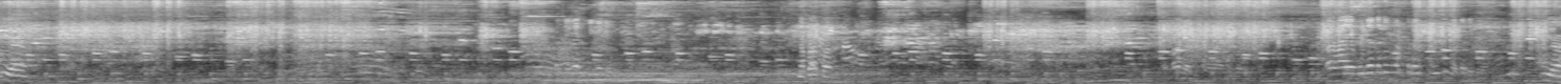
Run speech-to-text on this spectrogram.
Iya. Jangan gini. Nggak apa-apa. Kan ayah bunda tadi nge-track juga tadi. Iya.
